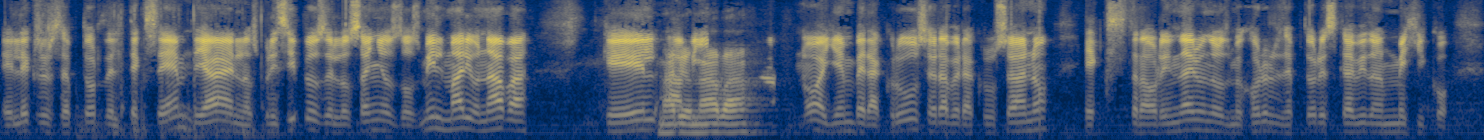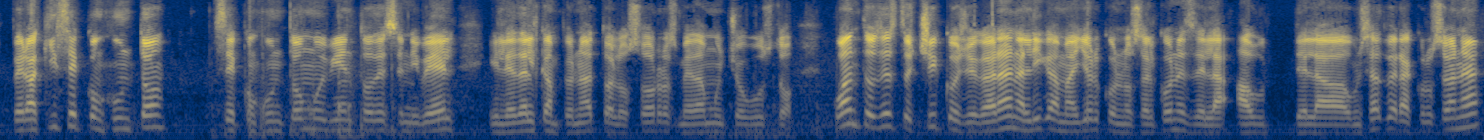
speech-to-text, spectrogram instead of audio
el ex receptor del TEC-SEM, ya en los principios de los años 2000, Mario Nava, que él Mario Nava. ¿No? allá en Veracruz, era veracruzano, extraordinario, uno de los mejores receptores que ha habido en México. Pero aquí se conjuntó se conjuntó muy bien todo ese nivel y le da el campeonato a los zorros, me da mucho gusto. ¿Cuántos de estos chicos llegarán a Liga Mayor con los halcones de la, de la Universidad Veracruzana?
